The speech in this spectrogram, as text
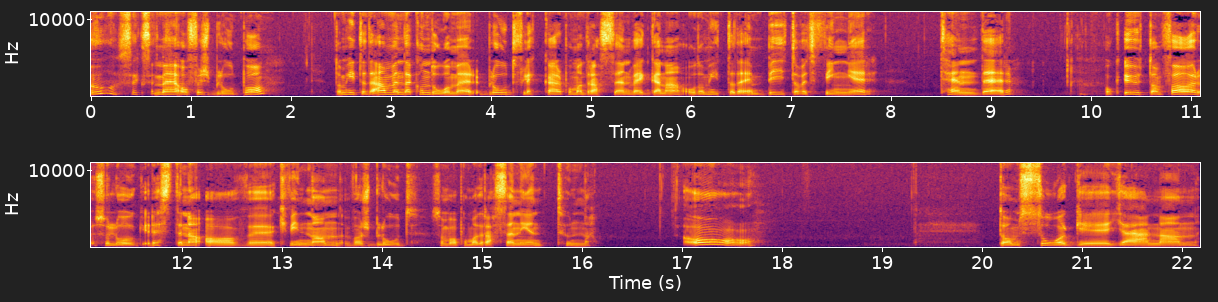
Oh, sexigt. med offers blod på. De hittade använda kondomer, blodfläckar på madrassen, väggarna och de hittade en bit av ett finger, tänder. Och utanför så låg resterna av eh, kvinnan vars blod som var på madrassen i en tunna. Åh! De såg eh, hjärnan,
